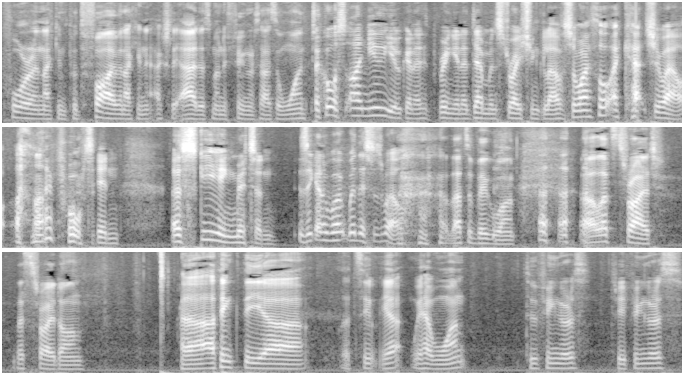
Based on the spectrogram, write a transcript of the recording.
four and I can put five and I can actually add as many fingers as I want. Of course, I knew you were going to bring in a demonstration glove, so I thought I'd catch you out. And I brought in a skiing mitten. Is it going to work with this as well? That's a big one. uh, let's try it. Let's try it on. Uh, I think the, uh, let's see, yeah, we have one, two fingers, three fingers,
